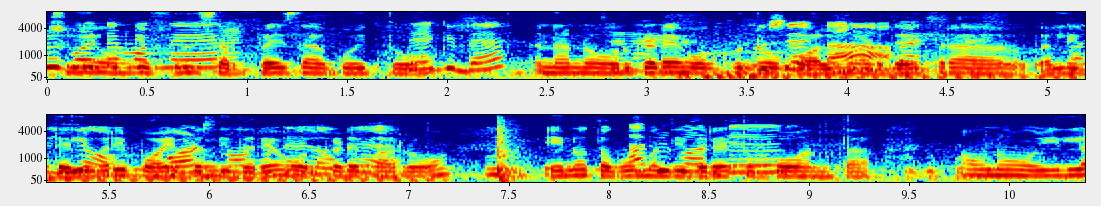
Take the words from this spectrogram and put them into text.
ಆಕ್ಚುಲಿ ಅವ್ರಿಗೆ ಫುಲ್ ಸರ್ಪ್ರೈಸ್ ಆಗೋಯ್ತು. ನಾನು ಹೊರಗಡೆ ಹೋಗ್ಬಿಟ್ಟು ಕಾಲ್ ಮಾಡಿದೆ. ಈ ಥರ ಅಲ್ಲಿ ಡೆಲಿವರಿ ಬಾಯ್ ಬಂದಿದ್ದಾರೆ ಹೊರಗಡೆ ಬಾರೋ. ಏನೋ ತಗೊಂಬಂದಿದ್ದಾರೆ ತಗೋ ಅಂತ. ಅವನು ಇಲ್ಲ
